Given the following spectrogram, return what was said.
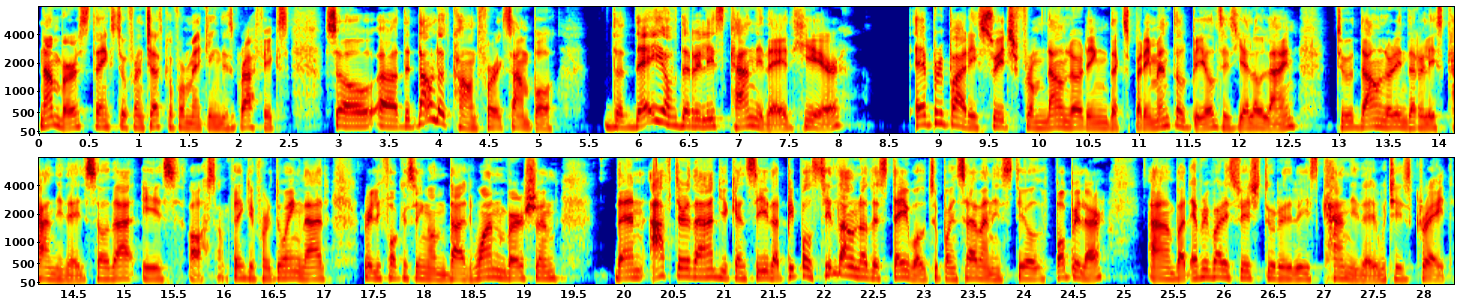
numbers. Thanks to Francesco for making these graphics. So uh, the download count, for example, the day of the release candidate here, everybody switched from downloading the experimental builds, this yellow line, to downloading the release candidate. So that is awesome. Thank you for doing that, really focusing on that one version. Then after that, you can see that people still download the stable, 2.7 is still popular, um, but everybody switched to release candidate, which is great.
